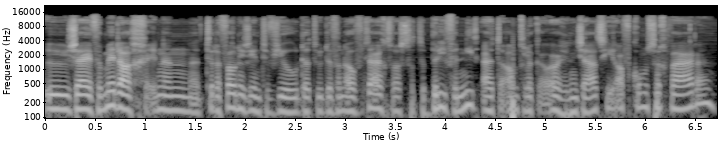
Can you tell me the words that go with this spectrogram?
U zei vanmiddag in een telefonisch interview dat u ervan overtuigd was dat de brieven niet uit de ambtelijke organisatie afkomstig waren.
